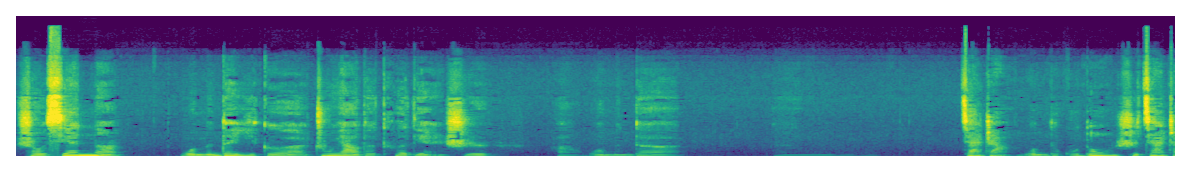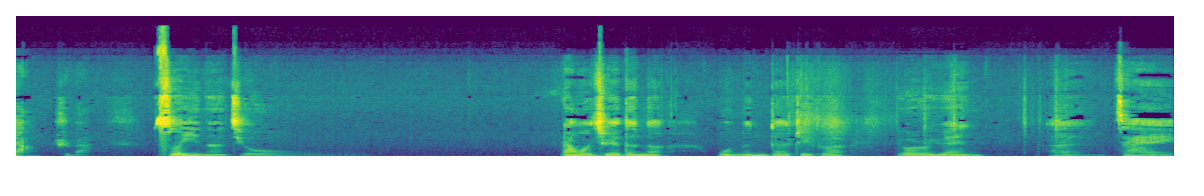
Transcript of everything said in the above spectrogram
首先呢，我们的一个重要的特点是啊，我们的家长，我们的股东是家长，是吧？所以呢，就让我觉得呢，我们的这个幼儿园嗯，在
